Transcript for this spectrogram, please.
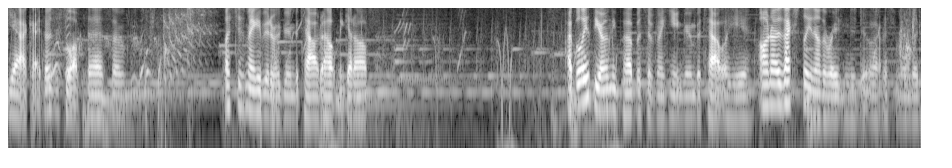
yeah, okay, those are still up there, so let's just make a bit of a Goomba Tower to help me get up. I believe the only purpose of making a Goomba Tower here... Oh no, there's actually another reason to do it, I just remembered.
